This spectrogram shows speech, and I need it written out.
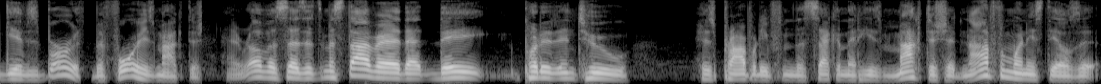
gives birth before he's makdish? And Rava says it's mistaver that they put it into his property from the second that he's makdish it, not from when he steals it,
